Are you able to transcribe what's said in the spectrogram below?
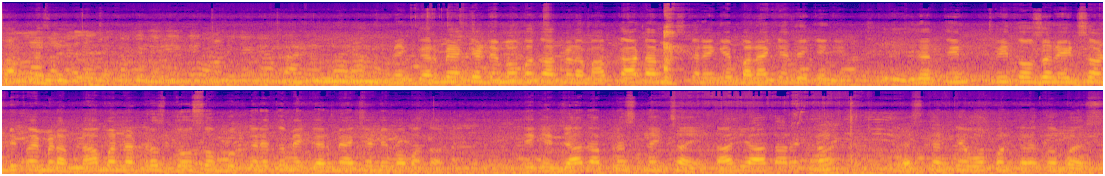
सब प्लेट मैं घर में आके डेमो बता मैडम आपका आटा मिक्स करेंगे बना के देखेंगे। इधर तीन three thousand eight seventy five madam नाम और एड्रेस दो सौ बुक करें तो मैं घर में आके डेमो बता देखिए ज़्यादा प्रेस नहीं चाहिए। खाली आटा रखना प्रेस करके ओपन करें तो बस।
